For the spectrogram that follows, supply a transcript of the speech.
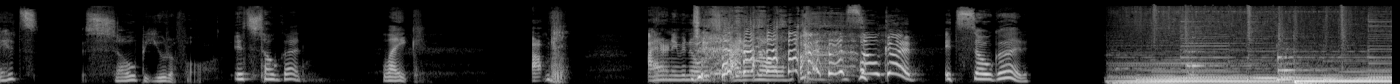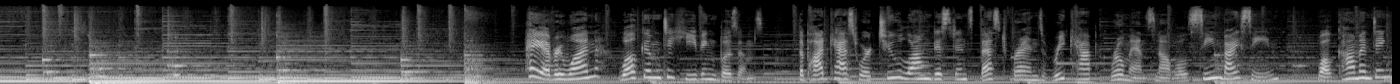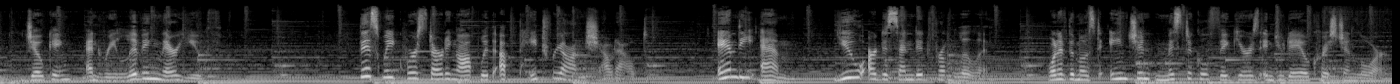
it's so beautiful. It's so good. Like, uh, I don't even know. What I don't know. It's so good. it's so good. Hey everyone, welcome to Heaving Bosoms, the podcast where two long distance best friends recap romance novels scene by scene while commenting, joking, and reliving their youth. This week we're starting off with a Patreon shout out. Andy M., you are descended from Lilith, one of the most ancient mystical figures in Judeo Christian lore.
